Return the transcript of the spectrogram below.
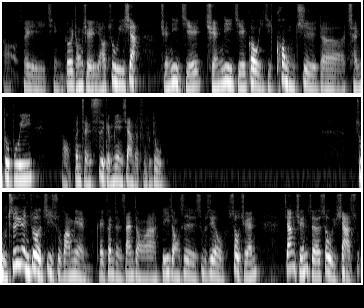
啊，所以请各位同学也要注意一下，权力结权力结构以及控制的程度不一哦，分成四个面向的幅度。组织运作技术方面可以分成三种啊，第一种是是不是有授权。将权责授予下属，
